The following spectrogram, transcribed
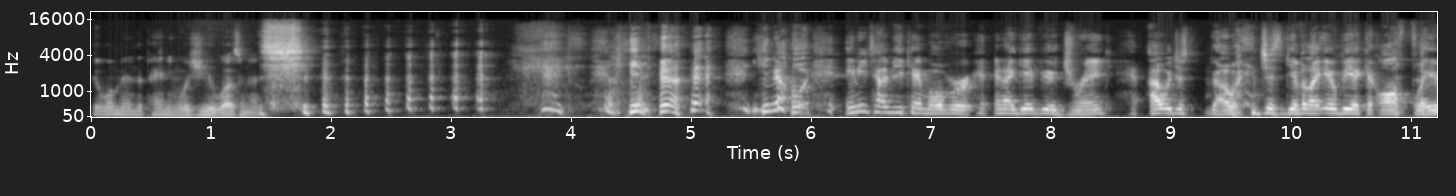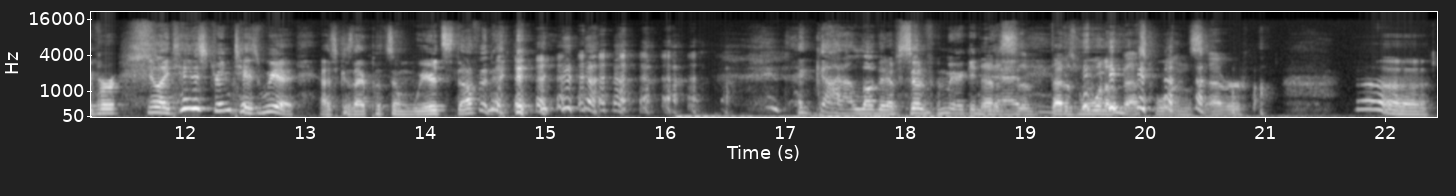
The woman in the painting was you, wasn't it? you, know, you know, anytime you came over and I gave you a drink, I would just, I would just give it like it would be like an off flavor. You're like, hey, this drink tastes weird. That's because I put some weird stuff in it. God, I love that episode of American That is Dad. a, that is one of the best ones ever. Uh,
